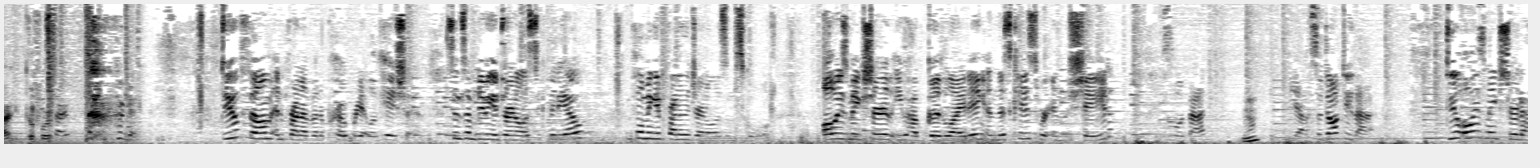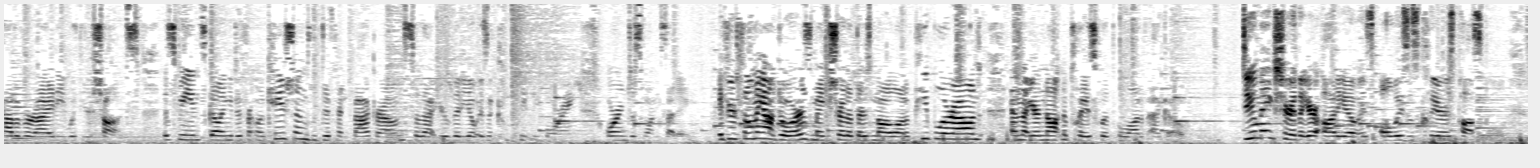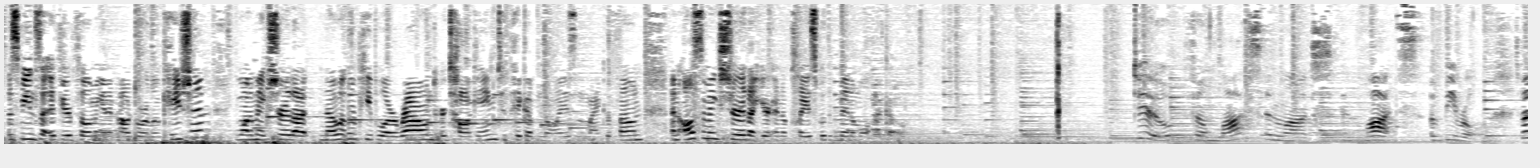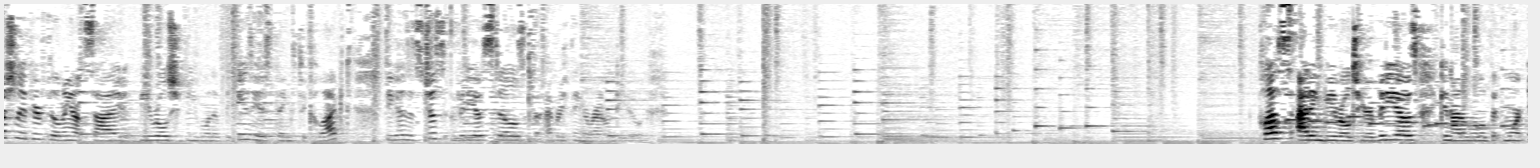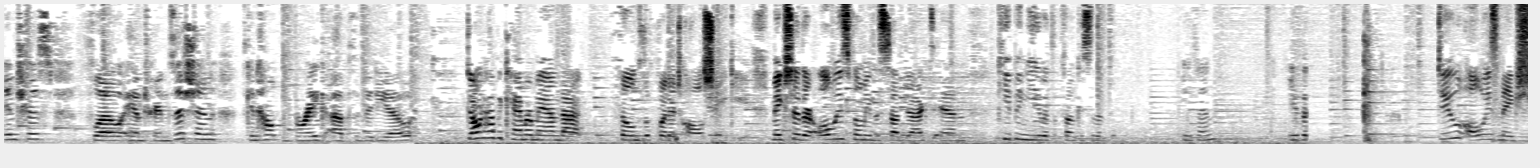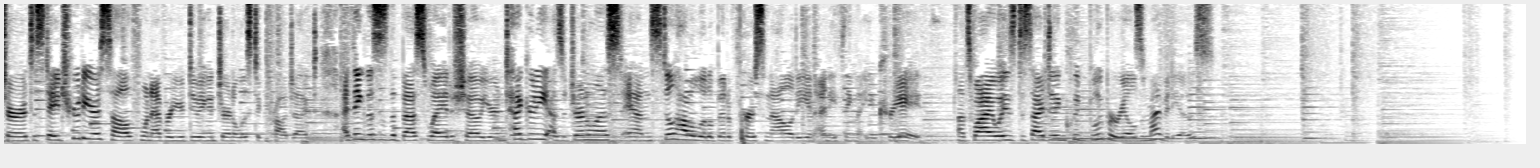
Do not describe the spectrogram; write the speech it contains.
All right, go for it. Start. okay. Do film in front of an appropriate location. Since I'm doing a journalistic video, I'm filming in front of the journalism school. Always make sure that you have good lighting. In this case, we're in the shade. Does it look bad? Hmm? Yeah, so don't do that. Do always make sure to have a variety with your shots. This means going to different locations with different backgrounds so that your video isn't completely boring or in just one setting. If you're filming outdoors, make sure that there's not a lot of people around and that you're not in a place with a lot of echo. Do make sure that your audio is always as clear as possible. This means that if you're filming in an outdoor location, you want to make sure that no other people are around or talking to pick up noise in the microphone, and also make sure that you're in a place with minimal echo. Do film lots and lots and lots of B-roll. Especially if you're filming outside, B-roll should be one of the easiest things to collect because it's just video stills of everything around you. Plus, adding B-roll to your videos can add a little bit more interest, flow, and transition can help break up the video. Don't have a cameraman that films the footage all shaky. Make sure they're always filming the subject and keeping you at the focus of the Ethan? Ethan? Do always make sure to stay true to yourself whenever you're doing a journalistic project. I think this is the best way to show your integrity as a journalist and still have a little bit of personality in anything that you create. That's why I always decide to include blooper reels in my videos.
